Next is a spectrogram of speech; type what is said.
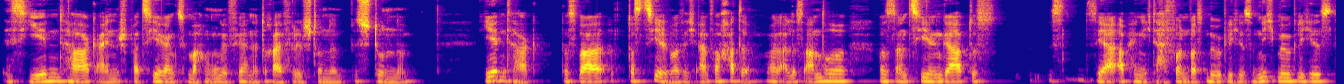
ist jeden Tag einen Spaziergang zu machen, ungefähr eine Dreiviertelstunde bis Stunde. Jeden Tag. Das war das Ziel, was ich einfach hatte, weil alles andere, was es an Zielen gab, das ist sehr abhängig davon, was möglich ist und nicht möglich ist.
